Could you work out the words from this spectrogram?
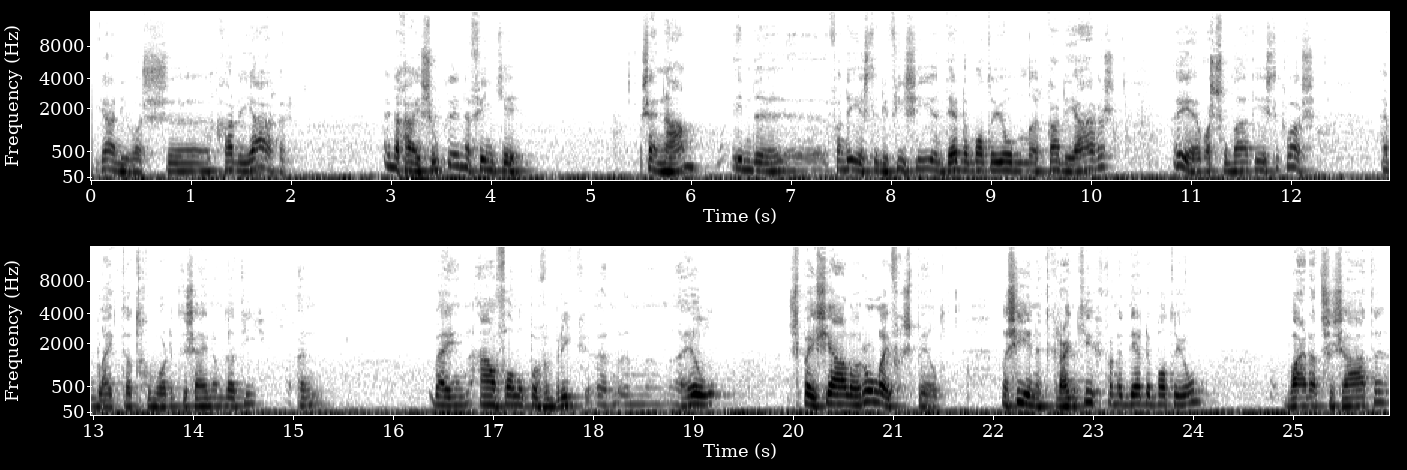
ja, die was eh gardejager. En dan ga je zoeken en dan vind je zijn naam in de, eh, van de eerste divisie, het derde bataljon eh, gardejagers. Hey, hij was soldaat eerste klas. En blijkt dat geworden te zijn omdat hij een, bij een aanval op een fabriek een, een, een heel speciale rol heeft gespeeld. Dan zie je het krantje van het derde bataljon, waar dat ze zaten,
